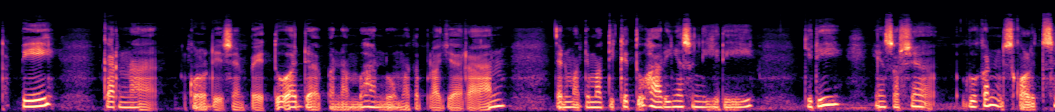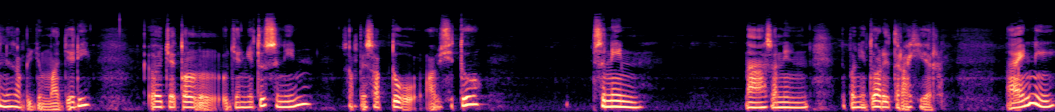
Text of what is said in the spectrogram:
Tapi karena kalau di SMP itu ada penambahan dua mata pelajaran dan matematika itu harinya sendiri jadi yang seharusnya gue kan sekolah itu Senin sampai Jumat jadi uh, jadwal ujiannya itu Senin sampai Sabtu. Habis itu Senin nah Senin depannya itu hari terakhir. Nah ini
